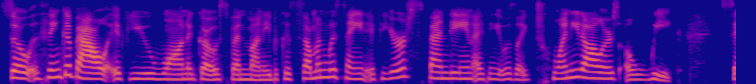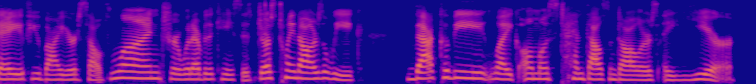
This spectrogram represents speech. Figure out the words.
So think about if you want to go spend money because someone was saying if you're spending, I think it was like $20 a week, say if you buy yourself lunch or whatever the case is, just $20 a week, that could be like almost $10,000 a year.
